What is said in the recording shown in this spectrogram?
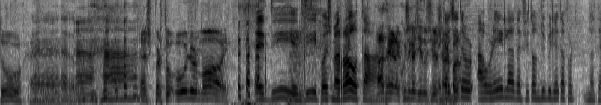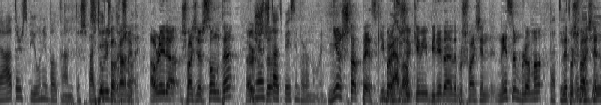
duhet. Aha. Është për të ulur moj. E di, e hmm. di, po është me rrota. Atëherë, kush e ka gjetur që është Arbana? Ka gjetur Aurela dhe fiton dy bileta për në teatr Spioni i Ballkanit, te shfaqja. Spioni i Ballkanit. Aurela shfaqja është sonte, është 175 i mbaron numri. 175, ki parasysh se kemi bileta edhe për shfaqjen nesër mbrëma dhe për shfaqjen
